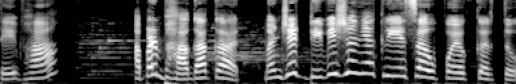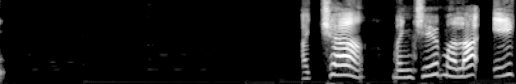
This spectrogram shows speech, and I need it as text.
तेव्हा आपण भागाकार म्हणजे डिव्हिजन या क्रियेचा उपयोग करतो. अच्छा म्हणजे मला एक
